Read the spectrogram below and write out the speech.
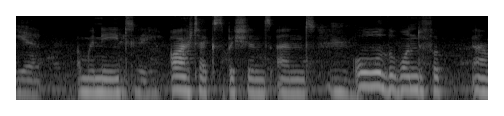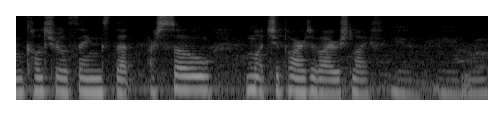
Yeah. and we need art exhibitions and Mm. all the wonderful um, cultural things that are so much a part of Irish life. Mm, mm,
